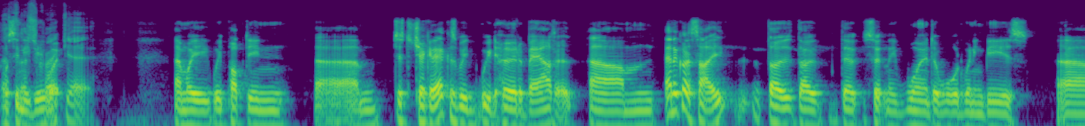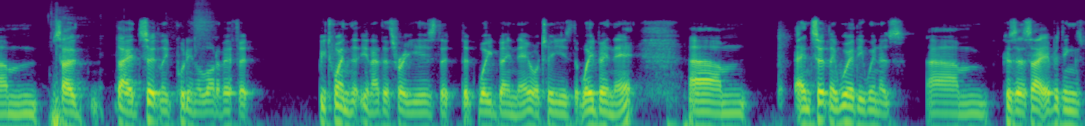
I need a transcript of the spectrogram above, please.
that's, Sydney that's Beer correct, Week, yeah. and we we popped in um, just to check it out because we'd we'd heard about it. Um, and I've got to say, though, though there certainly weren't award winning beers, um, so they had certainly put in a lot of effort between the you know the three years that, that we'd been there or two years that we'd been there, um, and certainly worthy winners. Because as I say, everything's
